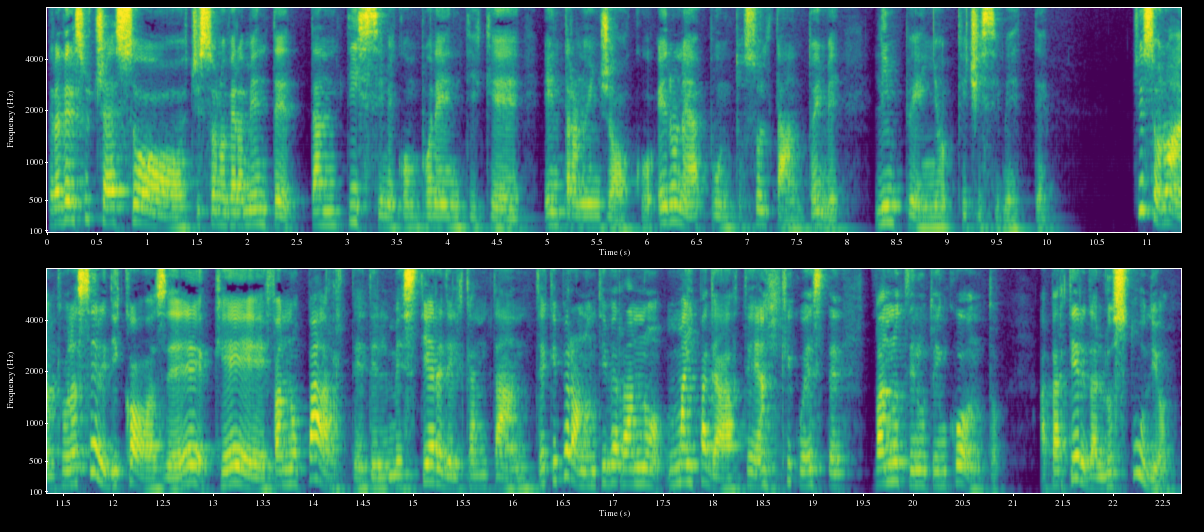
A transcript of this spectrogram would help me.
Per avere successo ci sono veramente tantissime componenti che entrano in gioco e non è appunto soltanto, ahimè, l'impegno che ci si mette. Ci sono anche una serie di cose che fanno parte del mestiere del cantante che però non ti verranno mai pagate, anche queste vanno tenute in conto, a partire dallo studio,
